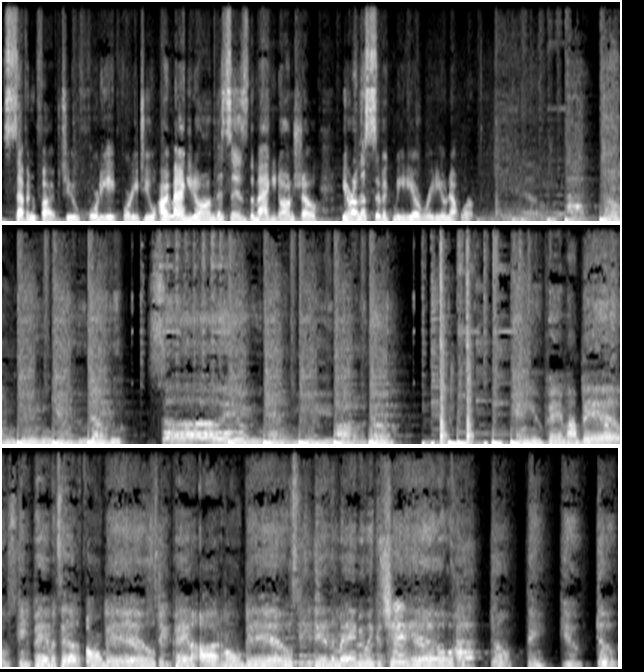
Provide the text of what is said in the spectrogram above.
752 4842. I'm Maggie Dawn. This is The Maggie Dawn Show here on the Civic Media Radio Network. Pay my bills, pay my telephone bills, pay my automobiles. Then maybe we could chill. I don't think you do.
